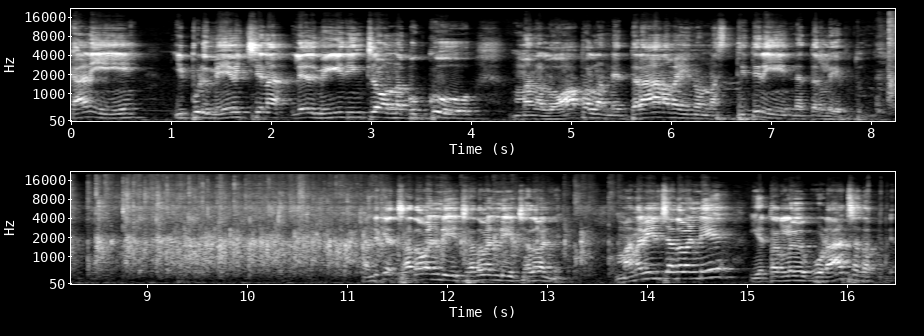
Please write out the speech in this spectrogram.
కానీ ఇప్పుడు మేమిచ్చిన లేదు మీ ఇంట్లో ఉన్న బుక్కు మన లోపల నిద్రాణమైన ఉన్న స్థితిని నిద్రలేపుతుంది. అందుకే చదవండి చదవండి చదవండి. మనవి చదవండి ఇతరులు కూడా చదవండి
